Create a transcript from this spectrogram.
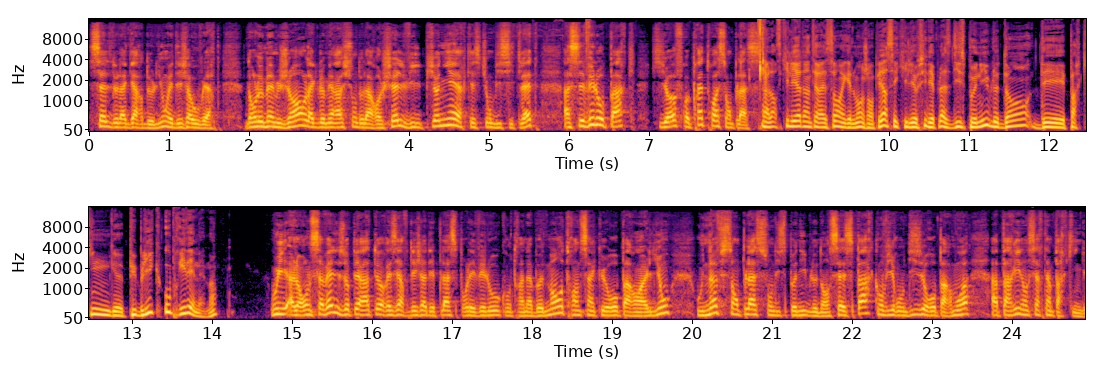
Celle de la gare de Lyon est déjà ouverte. Dans le même genre, l'agglomération de La Rochelle, ville pionnière question bicyclette, a ses véloparcs qui offrent près de 300 places. Alors ce qu'il y a d'intéressant également, Jean-Pierre, c'est qu'il y a aussi des places disponibles dans des parkings publics ou privés même. Hein. Oui, alors on le savait, les opérateurs réservent déjà des places pour les vélos contre un abonnement, 35 euros par an à Lyon, où 900 places sont disponibles dans 16 parcs, environ 10 euros par mois à Paris dans certains parkings.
